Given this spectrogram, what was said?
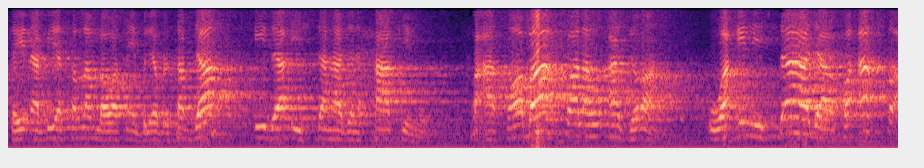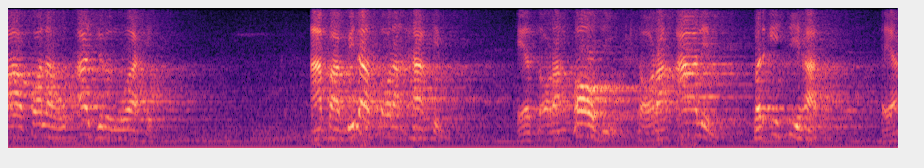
dari Nabi sallallahu bahwasanya beliau bersabda, "Idza ijtahadal hakim fa asaba falahu ajran wa in ijtahada fa akhta'a falahu ajrun wahid." Apabila seorang hakim, ya seorang qadhi, seorang alim beristihad, ya,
